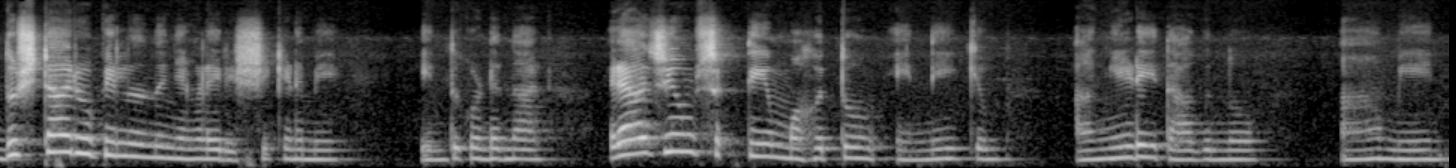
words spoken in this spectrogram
ദുഷ്ടാരൂപിയിൽ നിന്ന് ഞങ്ങളെ രക്ഷിക്കണമേ. എന്തുകൊണ്ടെന്നാൽ രാജ്യവും ശക്തിയും മഹത്വവും എന്നേക്കും അങ്ങയുടേതാകുന്നു. ആമേൻ.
